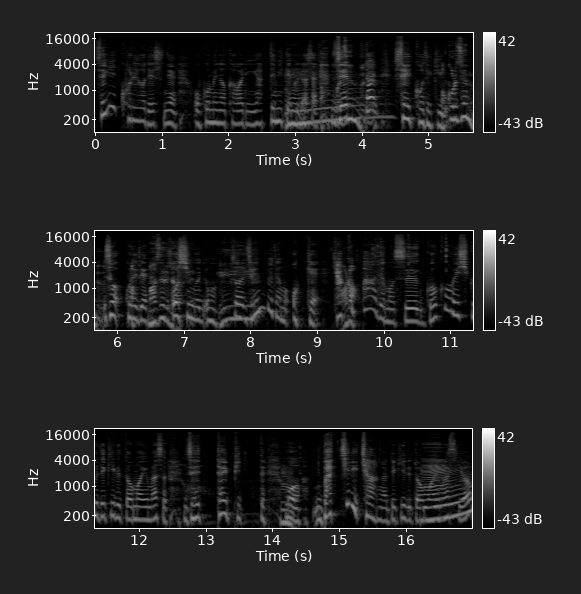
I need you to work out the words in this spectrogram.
ぜひこれをですねお米の代わりにやってみてください。絶対成功できる。これ全部？そうこれで押し麦、うん、それ全部でも OK。100%でもすごく美味しくできると思います。絶対ぴったもうばっちりチャーハンができると思いますよ。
